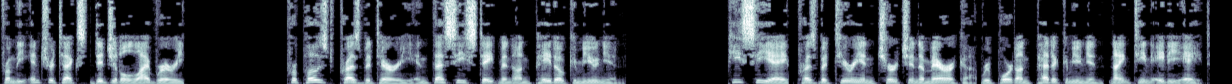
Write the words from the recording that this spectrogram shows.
from the Intratext Digital Library Proposed Presbytery in Thesi Statement on Pedo Communion PCA Presbyterian Church in America Report on Pedocommunion 1988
